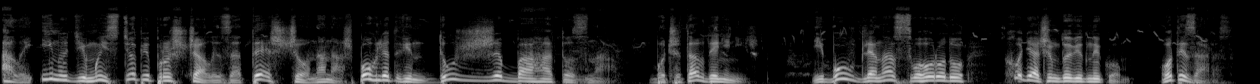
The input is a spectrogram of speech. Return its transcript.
Але іноді ми Стьопі прощали за те, що, на наш погляд, він дуже багато знав, бо читав день і ніч. І був для нас свого роду ходячим довідником. От і зараз.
